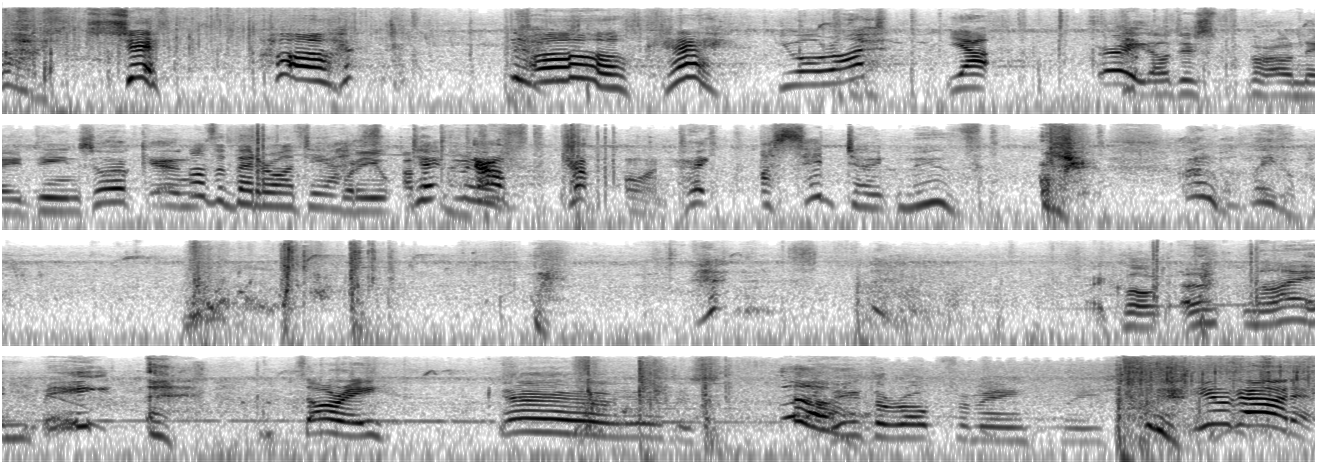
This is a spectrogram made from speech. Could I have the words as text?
Oh, Shit! Oh. Okay. You all right? Yeah. Great, I'll just borrow Nadine's hook and... I have a better idea. What are you... Don't move. Ow, Come on, hey. I said don't move. Unbelievable. Hey, Chloe. Don't mind me. Sorry. Yeah, yeah, just leave the rope for me, please. You got it.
